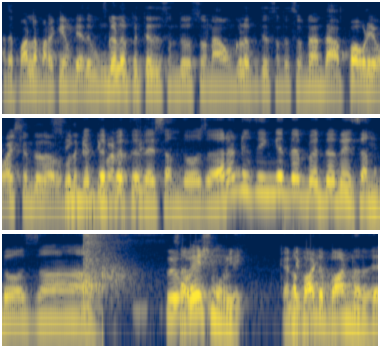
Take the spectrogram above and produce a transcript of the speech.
அந்த பாடலை மறக்கவே முடியாது. உங்களை பெற்றது சந்தோஷம் நான் உங்களை பெற்றது சந்தோஷம். அந்த அப்பாவுடைய வாய்ஸ் இருந்தது வரும்போது பெத்ததே சந்தோஷம். ரெண்டு சிங்கத்தை பெத்ததே சந்தோஷம். சபேஷ் முரளி அந்த பாட்டு பாடினது.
